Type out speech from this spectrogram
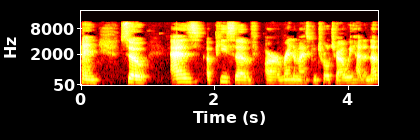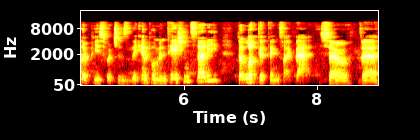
And so as a piece of our randomized control trial, we had another piece, which is the implementation study that looked at things like that. So the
